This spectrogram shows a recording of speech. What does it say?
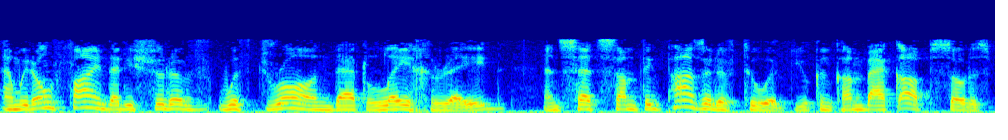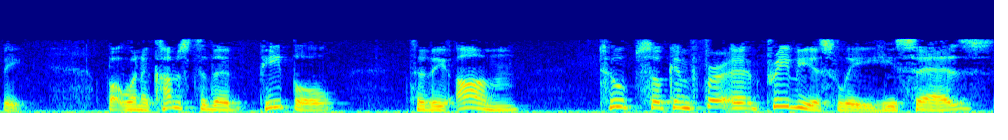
and we don't find that he should have withdrawn that Lech Raid and said something positive to it. You can come back up, so to speak. But when it comes to the people, to the Um, two psukim uh, previously, he says,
